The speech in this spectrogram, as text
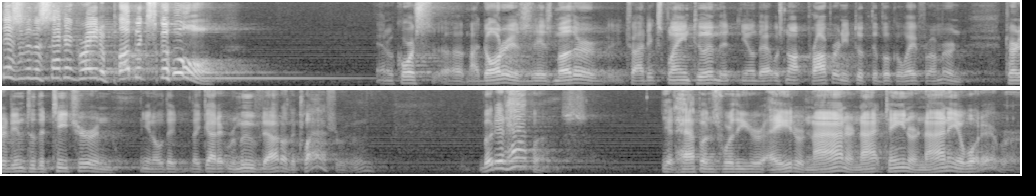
This is in the second grade of public school. And of course, uh, my daughter, his, his mother, tried to explain to him that, you know, that was not proper, and he took the book away from her and turned it into the teacher, and, you know, they, they got it removed out of the classroom. But it happens. It happens whether you're 8 or 9 or 19 or 90 or whatever.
